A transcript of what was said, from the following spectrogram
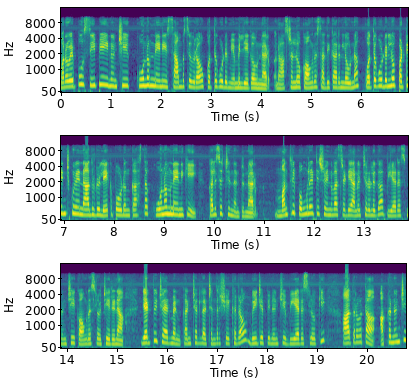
మరోవైపు సిపిఐ నుంచి కూనంనేని సాంబశివరావు కొత్తగూడెం ఎమ్మెల్యేగా ఉన్నారు. రాష్ట్రంలో కాంగ్రెస్ అధికారంలో ఉన్న కొత్తగూడెంలో పట్టించుకునే నాదుడు లేకపోవడం కాస్త కూనంనేనికి కలిసొచ్చిందంటున్నారు. మంత్రి పొంగులేటి శ్రీనివాసరెడ్డి అనుచరులుగా బీఆర్ఎస్ నుంచి కాంగ్రెస్లో చేరిన ZP chairman Kancharla Chandrashekhararao BJP నుంచి బీఆర్ఎస్లోకి ఆ తర్వాత అక్కడి నుంచి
